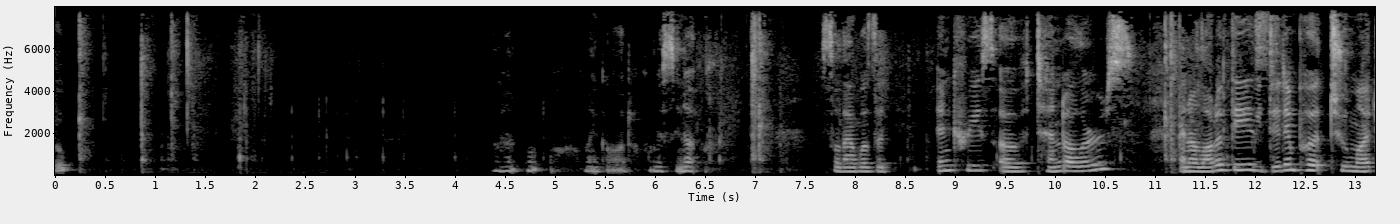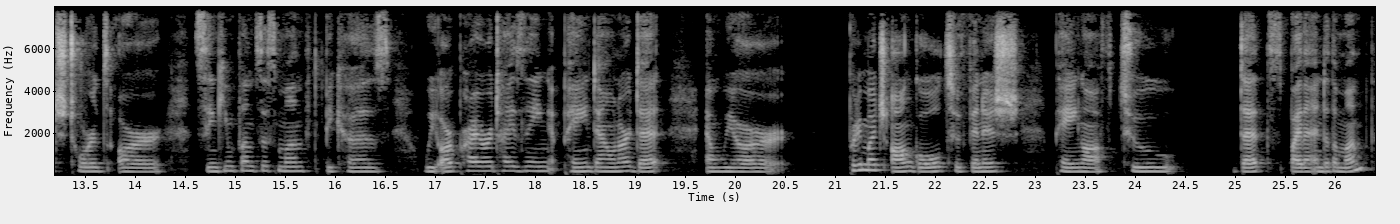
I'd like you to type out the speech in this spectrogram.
Oop. Oh my God, I'm messing up. So that was an increase of $10. And a lot of these, we didn't put too much towards our sinking funds this month because we are prioritizing paying down our debt and we are pretty much on goal to finish paying off two debts by the end of the month,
